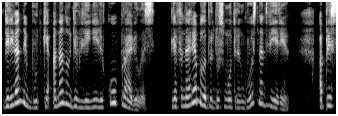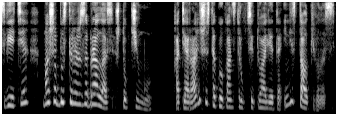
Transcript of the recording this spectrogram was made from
В деревянной будке она, на удивление, легко управилась. Для фонаря был предусмотрен гвоздь на двери. А при свете Маша быстро разобралась, что к чему хотя раньше с такой конструкцией туалета и не сталкивалась,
